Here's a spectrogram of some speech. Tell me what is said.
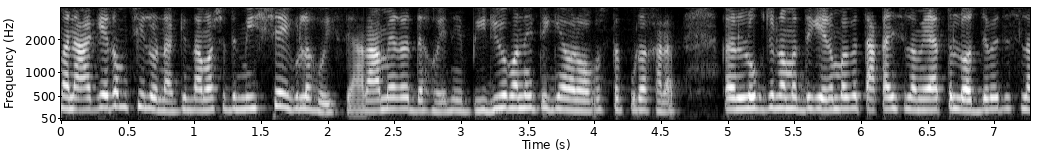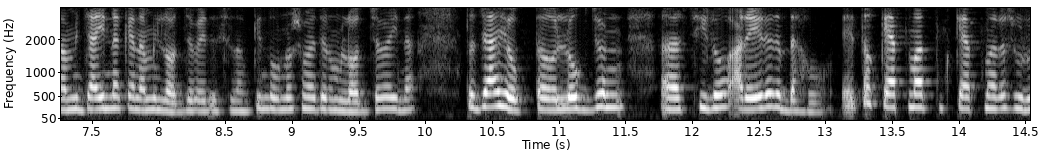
মানে আগে এরম ছিল না কিন্তু আমার সাথে মিশে এগুলো হয়েছে আর আমি আমার দেখো ভিডিও বানাইতে গিয়ে আমার অবস্থা পুরো খারাপ। কারণ লোকজন আমার দিকে এরমভাবে তাকাইছিলাম এত লজ্জা পাইতেছিলাম আমি যাই না কেন আমি লজ্জা পাইতেছিলাম। কিন্তু অন্য সময় তো এরকম লজ্জা পাই না। তো যাই হোক তো লোকজন ছিল। আর এর দেখো এই তো ক্যাত মার ক্যাত মারা শুরু।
